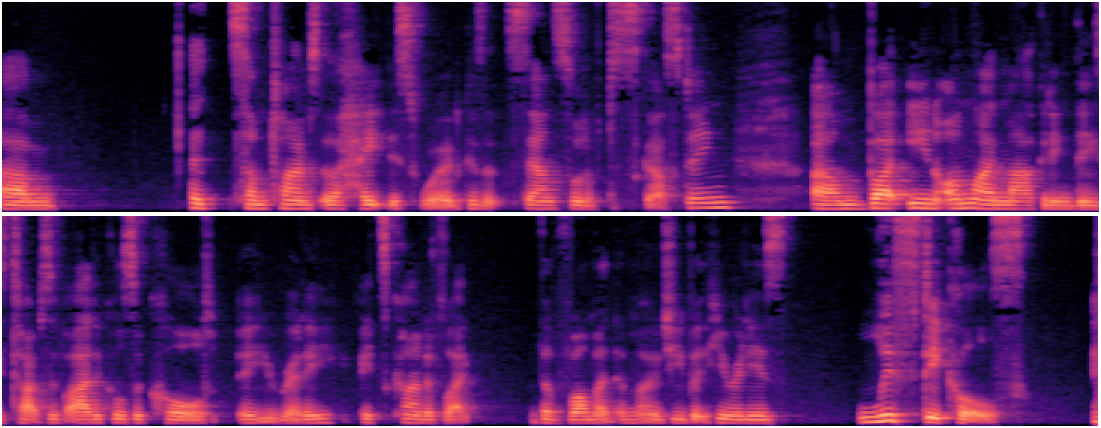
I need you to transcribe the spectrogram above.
Um, it, sometimes I hate this word because it sounds sort of disgusting. Um, but in online marketing, these types of articles are called, are you ready? It's kind of like the vomit emoji, but here it is listicles.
